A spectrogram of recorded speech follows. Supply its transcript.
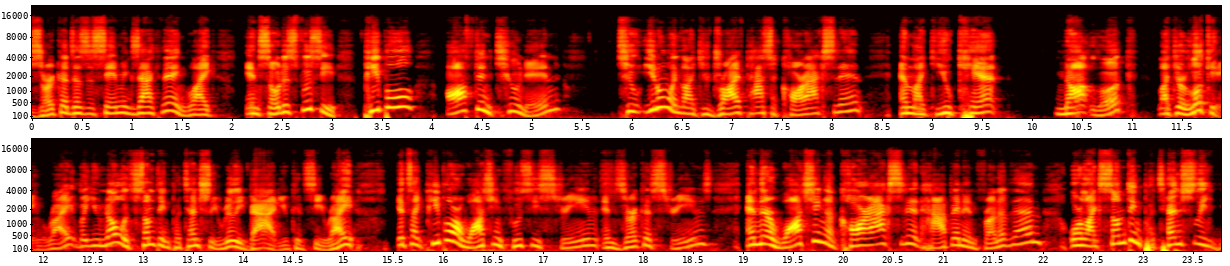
Zherka does the same exact thing. Like, and so does Fousey. People often tune in to, you know, when like you drive past a car accident and like you can't not look, like you're looking, right? But you know it's something potentially really bad you could see, right? It's like people are watching Fousey's stream and Zherka's streams and they're watching a car accident happen in front of them or like something potentially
